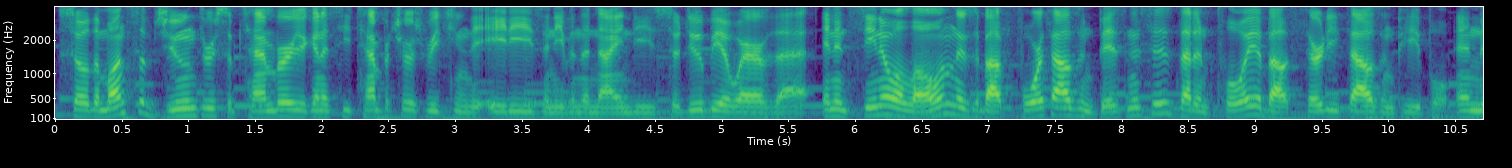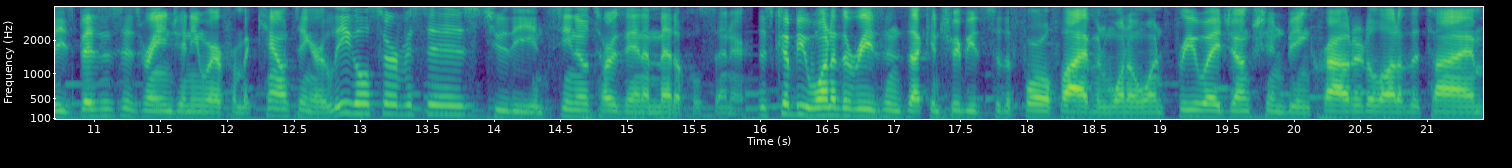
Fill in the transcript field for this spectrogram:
so the months of June through September, you're going to see temperatures reaching the 80s and even the 90s, so do be aware of that. In Encino alone, there's about 4,000 businesses that employ about 30,000 people. And these businesses range anywhere from accounting or legal services to the Encino Tarzana Medical Center. This could be one of the reasons that contributes to the 405 and 101 freeway junction being crowded a lot of the time.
